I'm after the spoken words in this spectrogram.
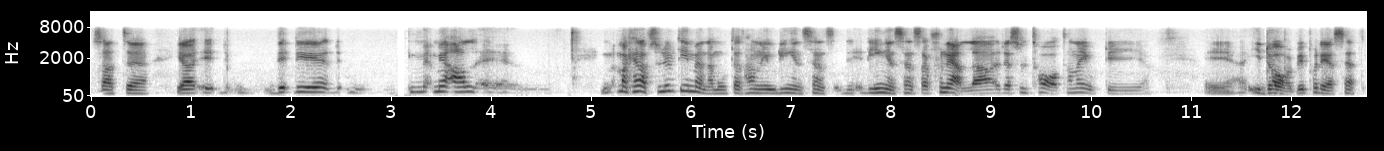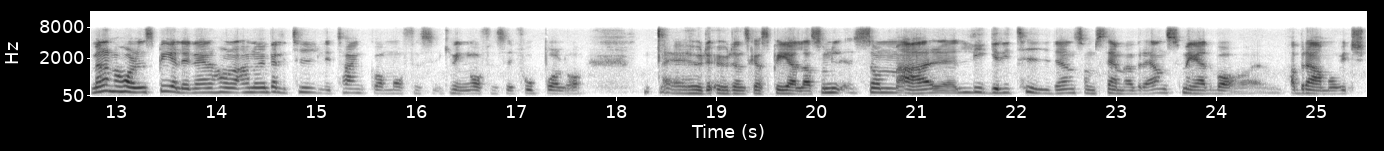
Så att äh, ja, det, det, med all man kan absolut invända mot att han gjorde ingen, sens, det är ingen sensationella resultat han har gjort i, i Derby på det sättet. Men han har en spelidé, han har, han har en väldigt tydlig tanke om offensiv, kring offensiv fotboll och eh, hur, hur den ska spelas som, som är, ligger i tiden, som stämmer överens med vad Abramovic,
